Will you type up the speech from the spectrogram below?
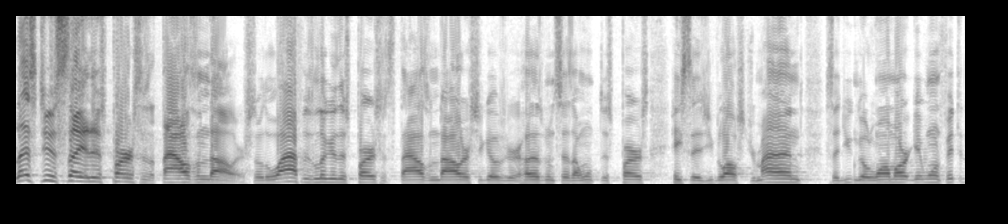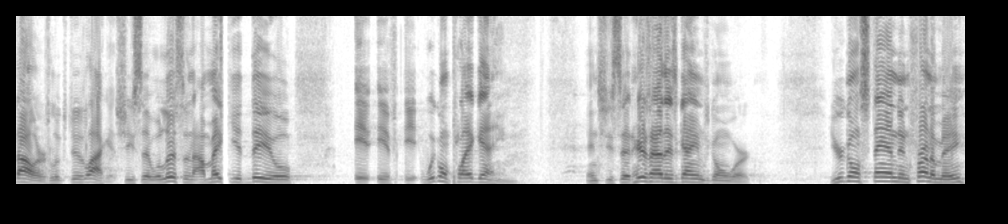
Let's just say this purse is $1,000. So the wife is looking at this purse, it's $1,000. She goes to her husband, says, I want this purse. He says, You've lost your mind. Said, You can go to Walmart, get one $50. Looks just like it. She said, Well, listen, I'll make you a deal if, if, if we're going to play a game. And she said, Here's how this game's going to work. You're going to stand in front of me,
